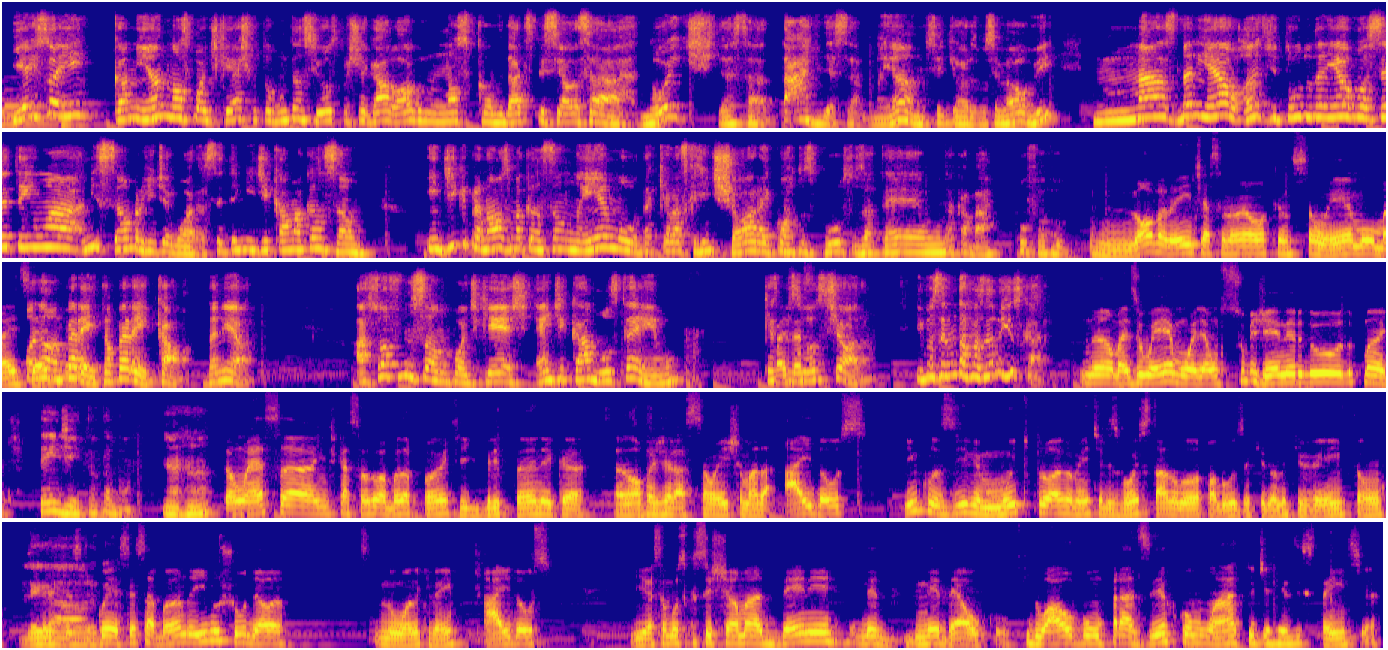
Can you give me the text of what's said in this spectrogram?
E é isso aí, caminhando nosso podcast, que eu estou muito ansioso para chegar logo no nosso convidado especial dessa noite, dessa tarde, dessa manhã, não sei que horas você vai ouvir. Mas, Daniel, antes de tudo, Daniel, você tem uma missão para a gente agora. Você tem que indicar uma canção. Indique para nós uma canção emo, daquelas que a gente chora e corta os pulsos até o mundo acabar, por favor. Novamente, essa não é uma canção emo, mas. Oh, é... Não, peraí, então peraí, calma. Daniel, a sua função no podcast é indicar a música emo que as mas pessoas essa... choram. E você não tá fazendo isso, cara. Não, mas o emo, ele é um subgênero do, do punk. Entendi, então tá bom. Uhum. Então essa indicação de uma banda punk britânica da nova geração aí, chamada Idols, inclusive, muito provavelmente eles vão estar no Lollapalooza aqui no ano que vem, então... Legal. legal. conhecer essa banda e ir no show dela no ano que vem, Idols. E essa música se chama Danny Nedelko, do álbum Prazer como um Ato de Resistência.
